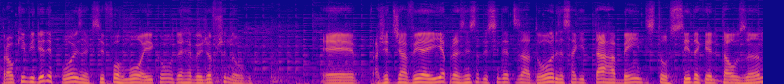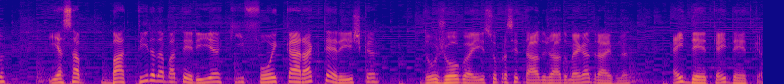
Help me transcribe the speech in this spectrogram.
para o que viria depois, né, que se formou aí com o The Revenge of Shinobi. É, a gente já vê aí a presença dos sintetizadores, essa guitarra bem distorcida que ele está usando e essa batida da bateria que foi característica do jogo aí supracitado já do Mega Drive, né? É idêntica, é idêntica.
